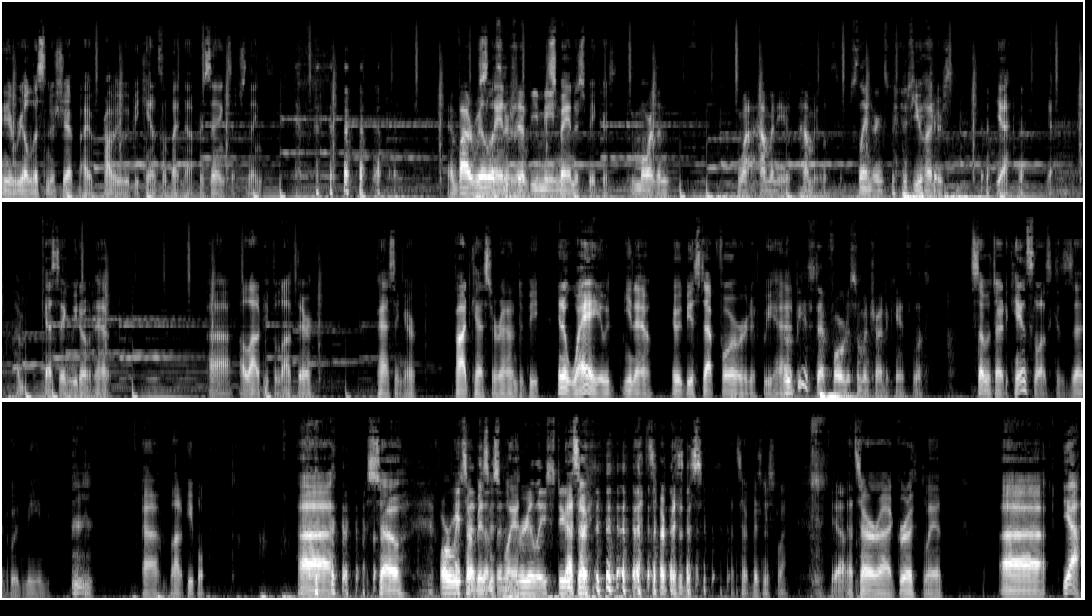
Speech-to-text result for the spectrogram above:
any real listenership, I probably would be canceled by now for saying such things. and by real Slandering listenership, you mean Spanish speakers. more than what? How many? How many listeners? Slandering Spanish. A few speakers. hundred. Yeah, yeah. I'm guessing we don't have uh, a lot of people out there passing our podcast around to be. In a way, it would, you know, it would be a step forward if we had. It would be a step forward if someone tried to cancel us. Someone tried to cancel us because that would mean uh, a lot of people. Uh, so Or we That's our business plan. really stupid. that's our that's our business that's our business plan. yeah. That's our uh, growth plan. Uh, yeah,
